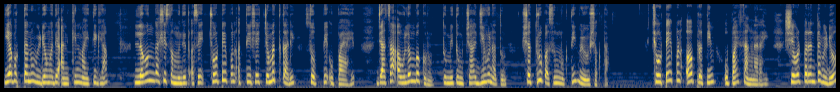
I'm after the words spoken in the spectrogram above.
या भक्तांनो व्हिडिओमध्ये आणखीन माहिती घ्या. लवंगाशी संबंधित असे छोटे पण अतिशय चमत्कारी सोपे उपाय आहेत ज्याचा अवलंब करून तुम्ही तुमच्या जीवनातून शत्रूपासून मुक्ती मिळवू शकता. छोटे पण अप्रतिम उपाय सांगणार आहे. शेवटपर्यंत व्हिडिओ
